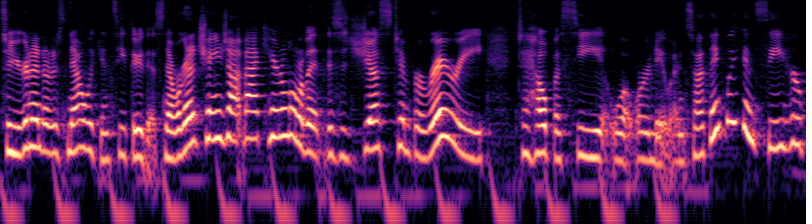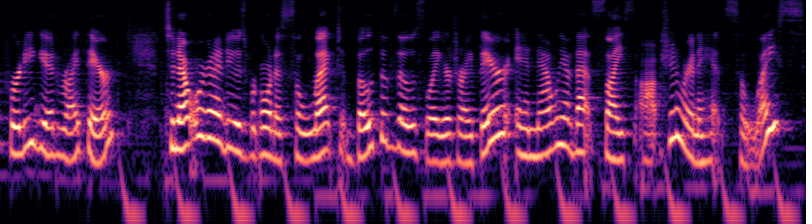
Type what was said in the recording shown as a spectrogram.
So you're going to notice now we can see through this. Now we're going to change that back here in a little bit. This is just temporary to help us see what we're doing. So I think we can see her pretty good right there. So now what we're going to do is we're going to select both of those layers right there. And now we have that slice option. We're going to hit slice.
